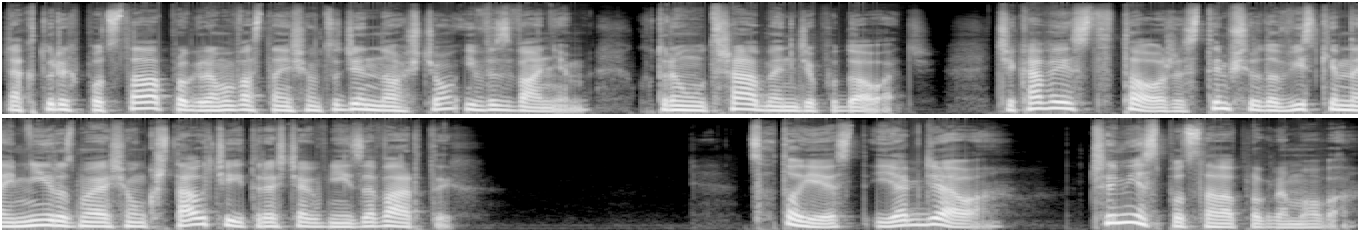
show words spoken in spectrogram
dla których podstawa programowa stanie się codziennością i wyzwaniem, któremu trzeba będzie podołać. Ciekawe jest to, że z tym środowiskiem najmniej rozmawia się o kształcie i treściach w niej zawartych. Co to jest i jak działa? Czym jest podstawa programowa?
